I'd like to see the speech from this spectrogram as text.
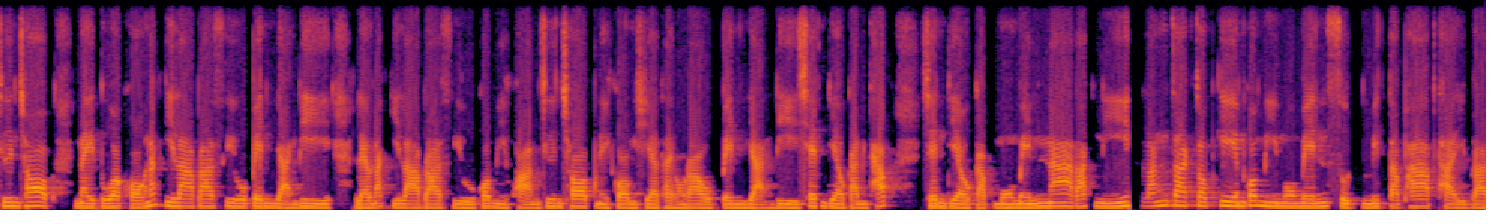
ชื่นชอบ ในตัวของนักกีฬาบราซิลเป็นอย่างดี แล้วนักกีฬาบราซิลก็มีความชื่นชอบในกองเชียร์ไทยของเราเป็นอย่างดี เช่นเดียวกันครับ เช่นเดียวกับโมเมนต์น่ารักนี้หลังจากจบเกมก็มีโมเมนต์สุดมิตรภาพไทยบรา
